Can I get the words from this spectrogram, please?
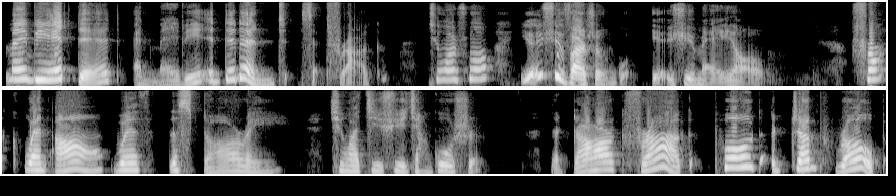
Maybe it did, and maybe it didn't," said Frog. 青蛙说：“也许发生过，也许没有。” Frog went on with the story. 青蛙继续讲故事。 the dark frog pulled a jump rope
